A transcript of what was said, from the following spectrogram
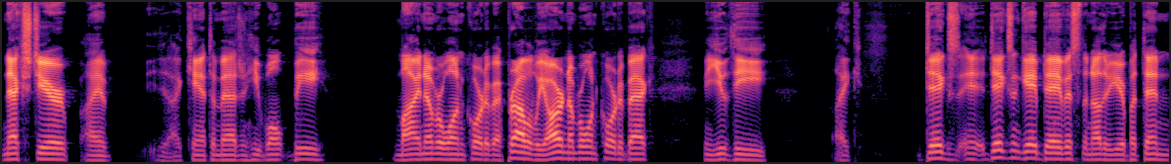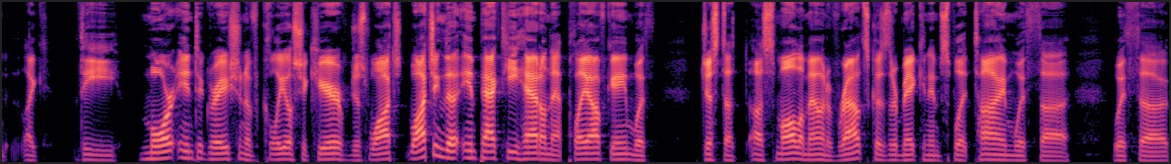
Next year, I I can't imagine he won't be my number one quarterback. Probably our number one quarterback. I mean, you the like Diggs, eh, Diggs and Gabe Davis another year, but then like the more integration of Khalil Shakir. Just watch watching the impact he had on that playoff game with just a, a small amount of routes because they're making him split time with uh, with uh,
